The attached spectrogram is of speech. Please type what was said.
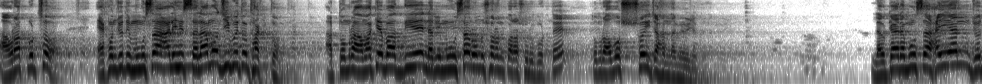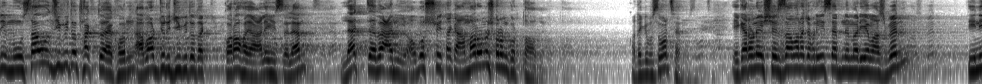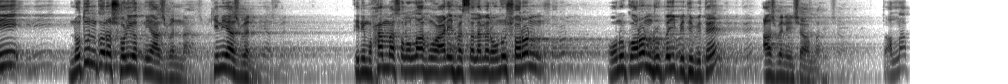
তাওরাত পড়ছো? এখন যদি মুসা আলী সালামও জীবিত থাকতো, আর তোমরা আমাকে বাদ দিয়ে নবী মুসার অনুসরণ করা শুরু করতে, তোমরা অবশ্যই জাহান্নামে হয়ে যাবে। লাউকায়না মুসা হাইয়ান, যদি মুসাও জীবিত থাকতো এখন, আবার যদি জীবিত করা হয় আলী ইসলাম আনি অবশ্যই তাকে আমার অনুসরণ করতে হবে। কথা কি বুঝতে পারছেন? এই কারণে শেষ জামানা যখন ইসাবনে মারিয়াম আসবেন, তিনি নতুন কোনো শরীয়ত নিয়ে আসবেন না। কি নিয়ে আসবেন? তিনি মুহাম্মদ সাল আলী হাসাল্লামের অনুসরণ অনুকরণ রূপেই পৃথিবীতে আসবেন ইনশাআল্লাহ। তো আল্লাহ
